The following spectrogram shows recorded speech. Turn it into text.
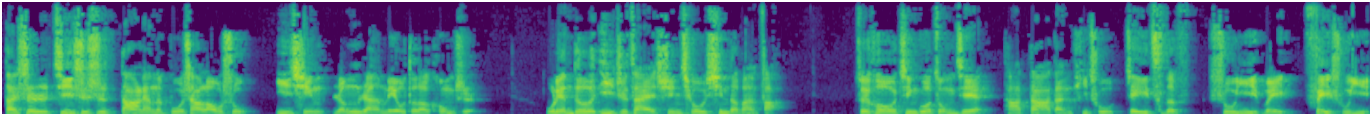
但是即使是大量的捕杀老鼠，疫情仍然没有得到控制。伍连德一直在寻求新的办法，最后经过总结，他大胆提出这一次的鼠疫为肺鼠疫，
